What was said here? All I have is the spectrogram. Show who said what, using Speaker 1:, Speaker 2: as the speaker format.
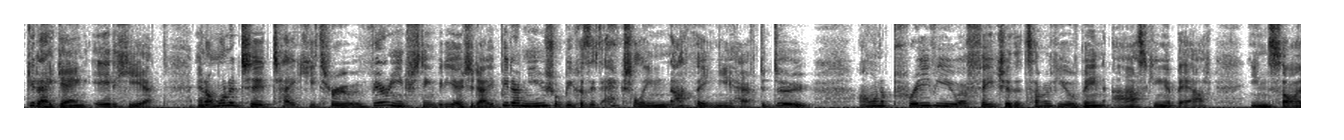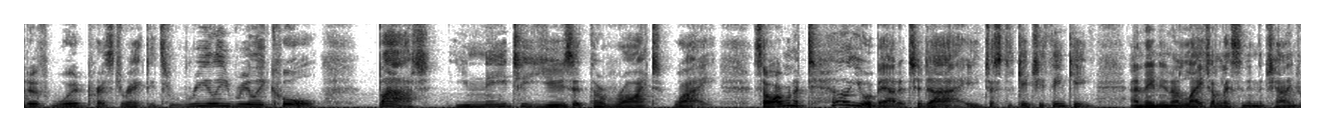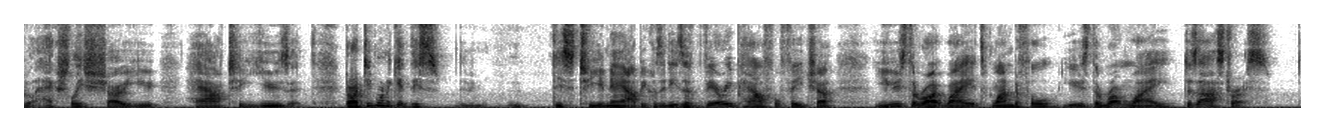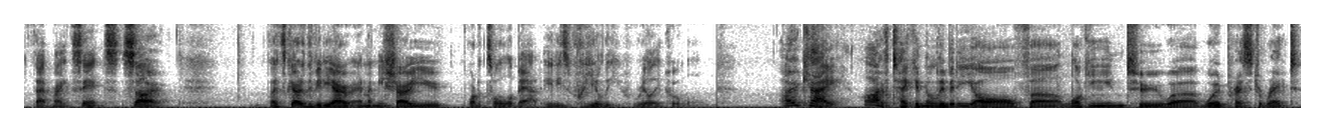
Speaker 1: G'day gang, Ed here, and I wanted to take you through a very interesting video today, a bit unusual because it's actually nothing you have to do. I want to preview a feature that some of you have been asking about inside of WordPress Direct. It's really, really cool, but you need to use it the right way. So I want to tell you about it today just to get you thinking and then in a later lesson in the challenge we'll actually show you how to use it. But I did want to get this this to you now because it is a very powerful feature. Use the right way, it's wonderful. Use the wrong way, disastrous. That makes sense. So, let's go to the video and let me show you what it's all about. It is really, really cool. Okay, I've taken the liberty of uh, logging into uh, WordPress Direct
